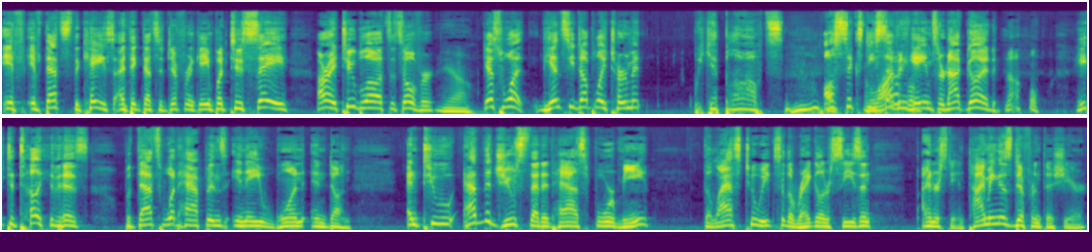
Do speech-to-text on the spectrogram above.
if if that's the case, I think that's a different game. But to say, all right, two blowouts, it's over. Yeah. Guess what? The NCAA tournament, we get blowouts. Mm-hmm. All A lot sixty-seven games are not good. No. Hate to tell you this, but that's what happens in a one and done. And to add the juice that it has for me, the last two weeks of the regular season, I understand timing is different this year.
